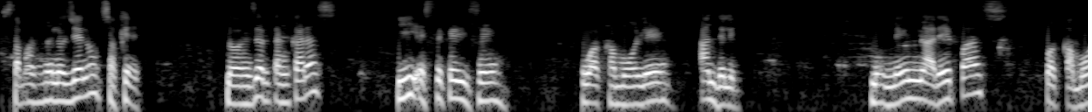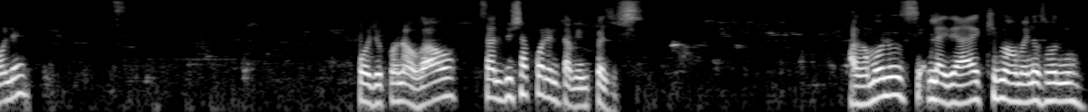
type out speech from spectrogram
Está más o menos lleno, que no deben ser tan caras. Y este que dice guacamole, ándele. Venden arepas, guacamole, pollo con ahogado, sándwich a 40 mil pesos. Hagámonos la idea de que más o menos son,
